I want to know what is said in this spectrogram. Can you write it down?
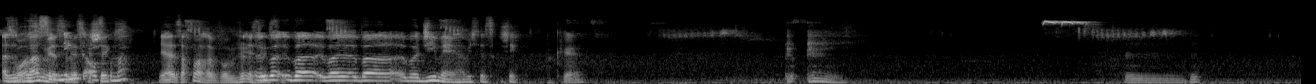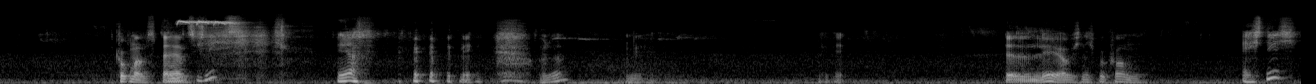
also Wo du hast mir den das Link aufgemacht? Ja, sag mal, mir das Über, jetzt- über, über, über, über Gmail habe ich das geschickt. Okay. Mhm. Guck mal im Spam. Tut sich nichts? Ja, nee. Oder? Nee. Nee. Äh, nee, habe ich nicht bekommen. echt nicht?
